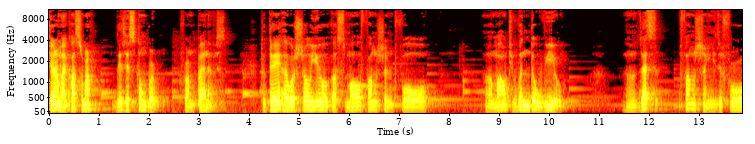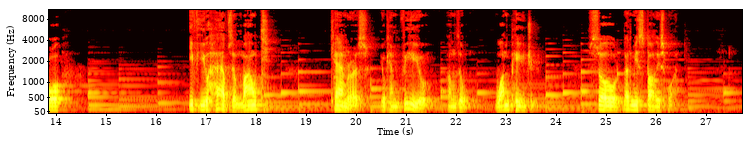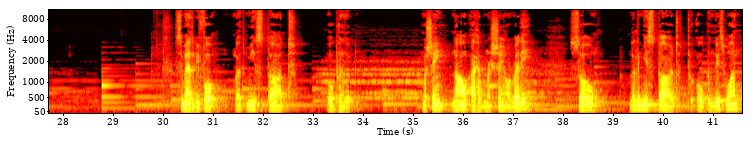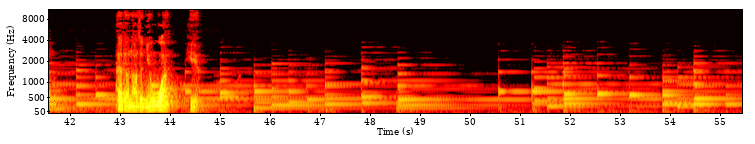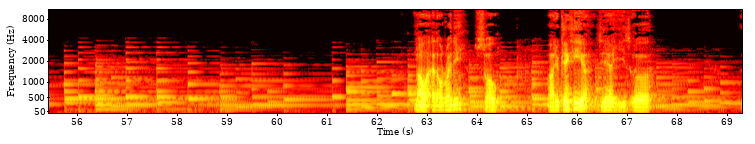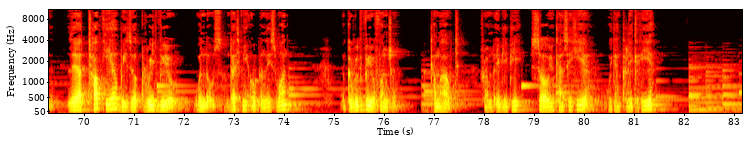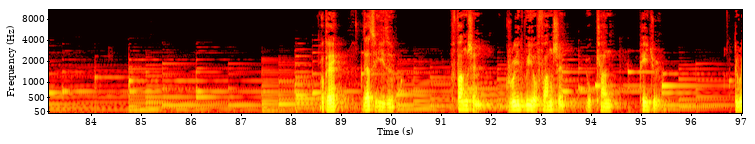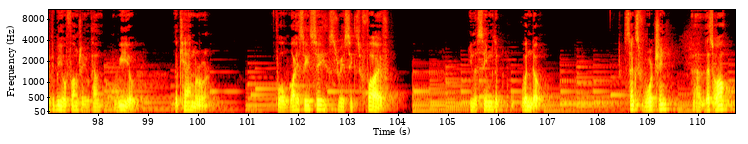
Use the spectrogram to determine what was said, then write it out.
Dear my customer, this is Stoneberg from Benevis. Today I will show you a small function for a multi-window view. Uh, that function is for if you have the multi cameras, you can view on the one page. So let me start this one. Same as before, let me start open the machine. Now I have machine already. So let me start to open this one, add another new one here. Now I add already so uh, you can hear there is a there are top here with a grid view windows. Let me open this one. Grid view function come out from the app so you can see here. We can click here. Okay. That is function grid view function you can pager grid view function you can view the camera for YCC 365 in the same window. Thanks for watching. Uh, that's all.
